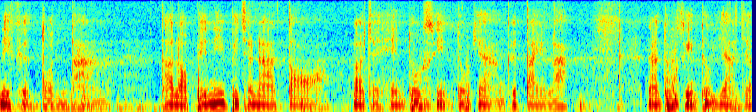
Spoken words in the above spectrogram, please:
นี่คือต้นทาง ถ้าเราพินิจพิจารณาต่อ เราจะเห็นทุกสิ่งทุกอย่างคือไตรลักษณ์นะทุกสิ่งทุกอย่างจะ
